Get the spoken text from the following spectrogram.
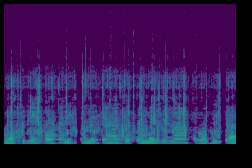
ำหรับคลิปนี้ขอแค่นี้กันนะจ้าเจอกันใหม่คลิปหน้า สวัสดีจ้า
